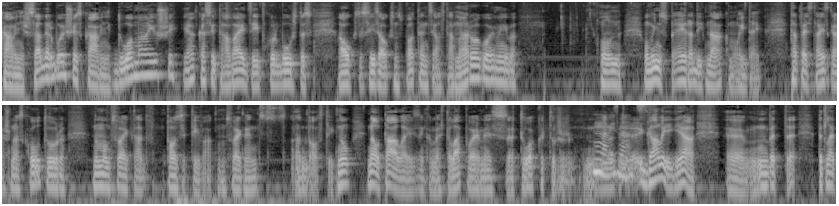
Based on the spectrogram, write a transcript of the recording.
kā viņi ir sadarbojušies, kā viņi ir domājuši, ja, kas ir tā vajadzība, kur būs tas augstas izaugsmas potenciāls, tā mērogojamība un, un viņu spēja radīt nākamo ideju. Tāpēc tā izgāšanās kultūra nu, mums vajag tādu pozitīvāku, mums vajag viens atbalstīt. Nu, nav tā, lai zin, mēs te lepojamies ar to, ka tur ir galīgi, jā, bet, bet lai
